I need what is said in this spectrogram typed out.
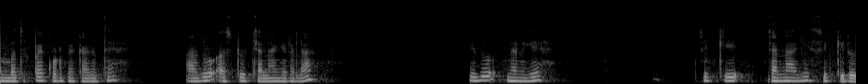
ಎಂಬತ್ತು ರೂಪಾಯಿ ಕೊಡಬೇಕಾಗುತ್ತೆ. ಅದು ಅಷ್ಟು ಚೆನ್ನಾಗಿರಲ್ಲ. ಇದು ನನಗೆ ಸಿಕ್ಕಿ, ಚೆನ್ನಾಗಿ ಸಿಕ್ಕಿರೋ,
